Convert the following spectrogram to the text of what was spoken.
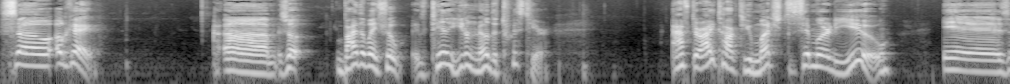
So okay. Um. So by the way, so Taylor, you don't know the twist here. After I talked to you, much similar to you, is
